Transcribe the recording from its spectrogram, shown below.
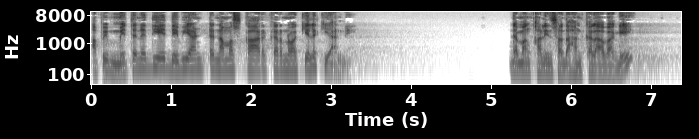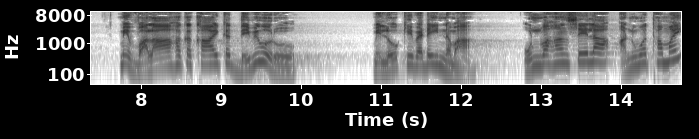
අපි මෙතනදිේ දෙවියන්ට නමස්කාර කරනවා කියලා කියන්නේ. දැමන් කලින් සඳහන් කලා වගේ මේ වලාහක කායික දෙවිවරු මේ ලෝකේ වැඩ ඉන්නවා උන්වහන්සේලා අනුව තමයි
